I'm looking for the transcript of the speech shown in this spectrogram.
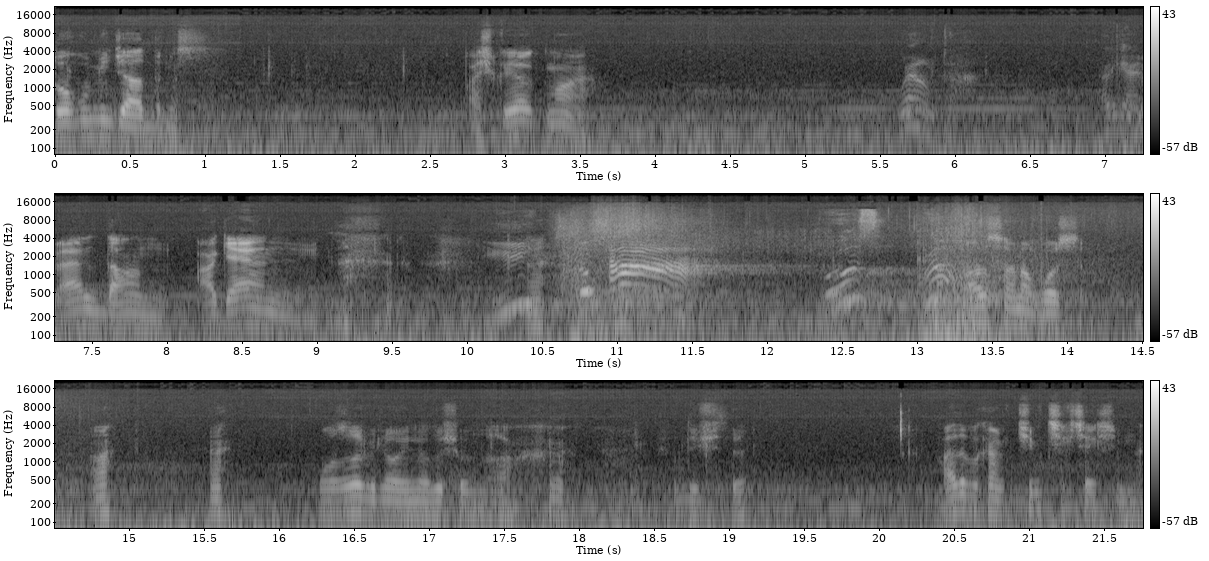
dokunmayacaktınız. Başka yok mu? Well done. Again. Well done again. Roll! Al sana koz. Hah. Heh. Koza bile oynadı şurada. Şu düştü. Hadi bakalım kim çıkacak şimdi?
